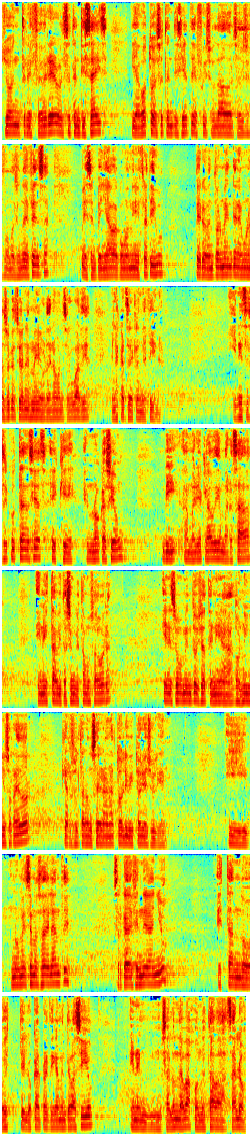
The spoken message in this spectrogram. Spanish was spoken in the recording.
Yo entre febrero del 76 y agosto del 77 fui soldado del Servicio de Formación de Defensa, me desempeñaba como administrativo, pero eventualmente en algunas ocasiones me ordenaban hacer guardia en las cárceles clandestinas. Y en esas circunstancias es que en una ocasión vi a María Claudia embarazada en esta habitación que estamos ahora. En ese momento ya tenía dos niños alrededor que resultaron ser Anatoly y Victoria Julien. Y unos meses más adelante, cerca de fin de año, estando este local prácticamente vacío, en el salón de abajo donde estaba salón,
